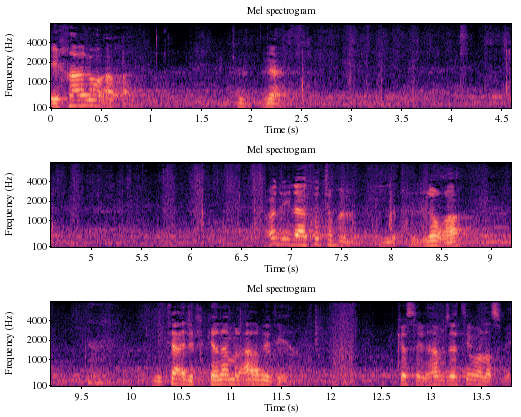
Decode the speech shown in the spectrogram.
إخال وأخال. نعم. عد إلى كتب اللغة لتعرف الكلام العربي فيها. كسر الهمزة ونصبها.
